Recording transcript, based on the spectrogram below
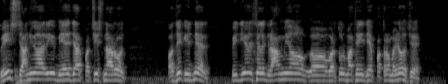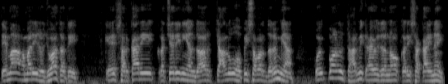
વીસ જાન્યુઆરી બે હજાર પચીસના રોજ અધિક ઇજનેર પીજીએસએલ ગ્રામ્ય વર્તુળમાંથી જે પત્ર મળ્યો છે, તેમાં અમારી રજૂઆત હતી કે સરકારી કચેરીની અંદર ચાલુ ઓફિસ અવર દરમિયાન કોઈ પણ ધાર્મિક આયોજનો કરી શકાય નહીં.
